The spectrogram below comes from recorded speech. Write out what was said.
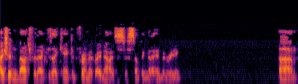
I shouldn't vouch for that because I can't confirm it right now. It's just something that I had been reading. Um,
